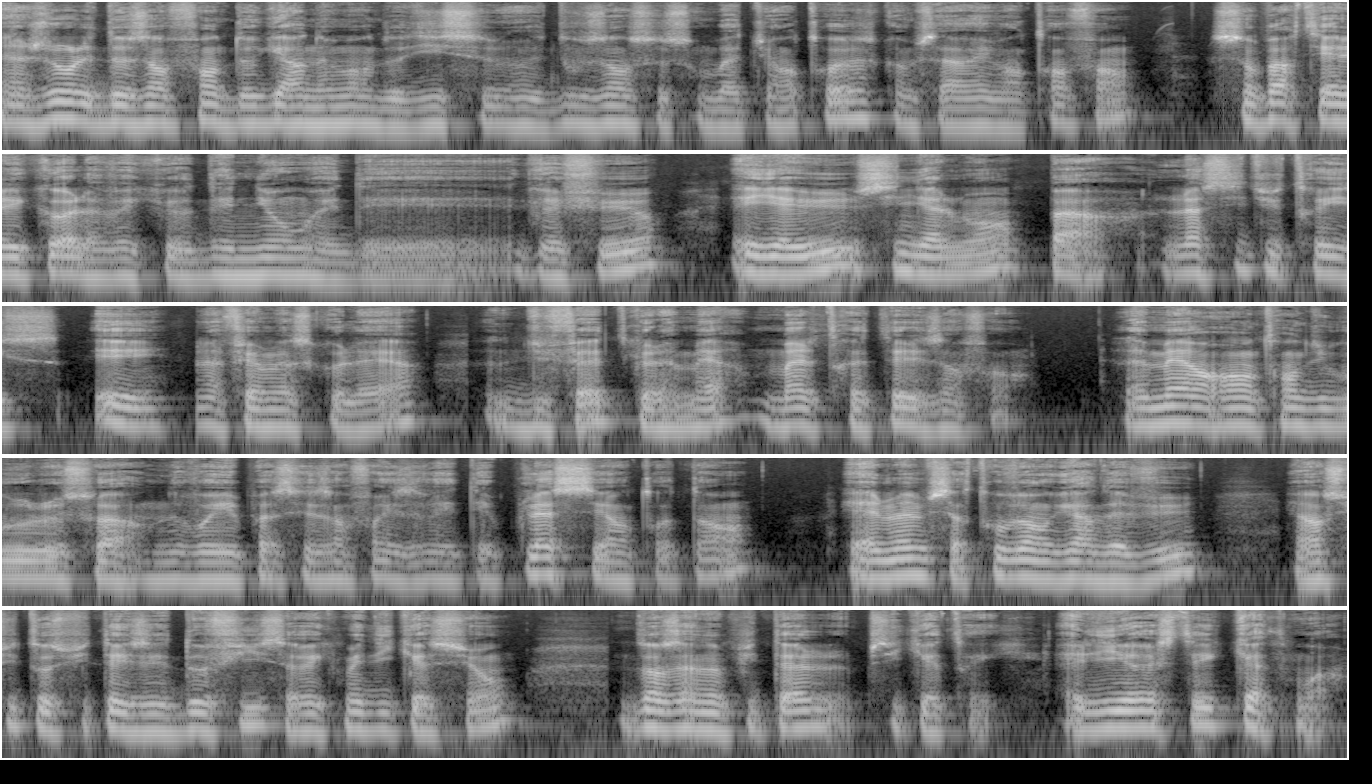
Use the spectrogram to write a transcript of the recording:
Un jour, les deux enfants, deux garnements de 10 12 ans se sont battus entre eux, comme ça arrive entre enfants, sont partis à l'école avec euh, des nions et des griffures, et il y a eu signalement par l'institutrice et l'infirmière scolaire du fait que la mère maltraitait les enfants. La mère, en rentrant du boulot le soir, ne voyait pas ses enfants, ils avaient été placés entre-temps, et elle-même s'est retrouvée en garde à vue, et ensuite hospitalisée d'office avec médication dans un hôpital psychiatrique. Elle y est restée quatre mois.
